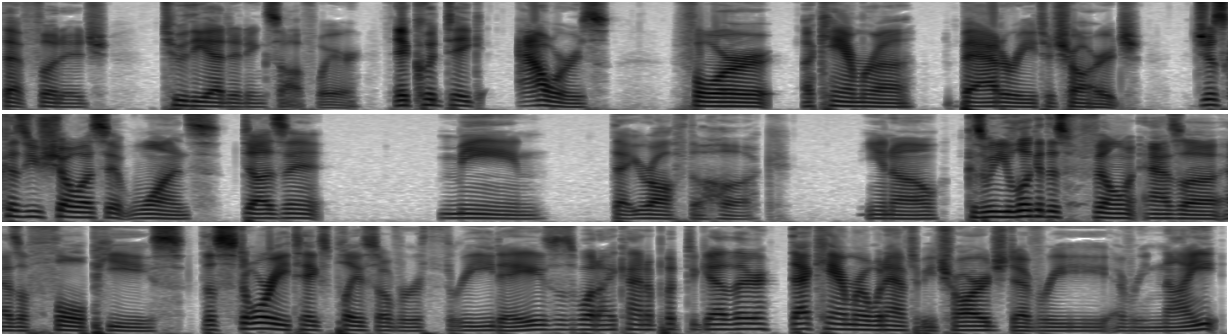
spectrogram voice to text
that footage to the editing software. It could take hours for a camera battery to charge. Just because you show us it once doesn't mean that you're off the hook, you know? Because when you look at this film as a as a full piece, the story takes place over three days, is what I kind of put together. That camera would have to be charged every every night.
